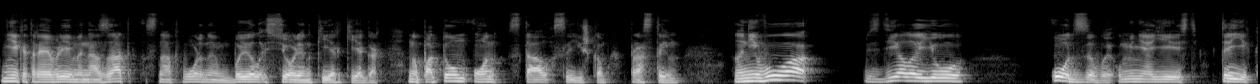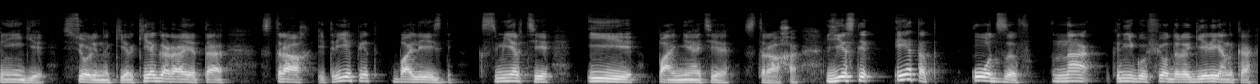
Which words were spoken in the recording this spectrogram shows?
некоторое время назад снотворным был Сёрен Кierкегар, но потом он стал слишком простым. На него сделаю отзывы. У меня есть три книги Сёрена Кierкегара. Это «Страх и трепет», «Болезнь к смерти» и понятие страха. Если этот отзыв на книгу Федора Геренко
